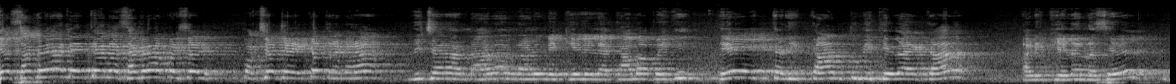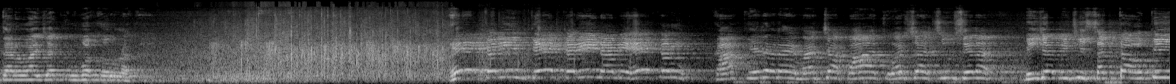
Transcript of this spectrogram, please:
या सगळ्या नेत्याला सगळ्या पैसे पक्षाच्या एकत्र करा. विचारा नारायण राणेने केलेल्या कामापैकी एक तरी काम तुम्ही केलंय का? आणि केलं नसेल दरवाज्यात उभं करू नका हे करीन ते करीन आम्ही हे करू का केलं नाही. मागच्या पाच वर्षात शिवसेना बीजेपीची सत्ता होती.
